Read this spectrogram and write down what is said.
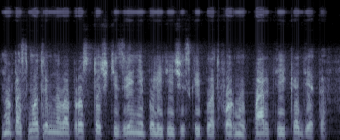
но посмотрим на вопрос с точки зрения политической платформы партии кадетов –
